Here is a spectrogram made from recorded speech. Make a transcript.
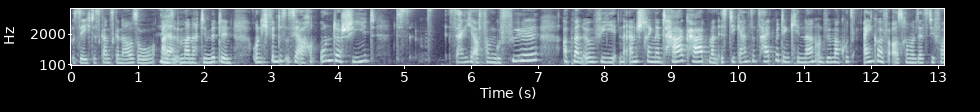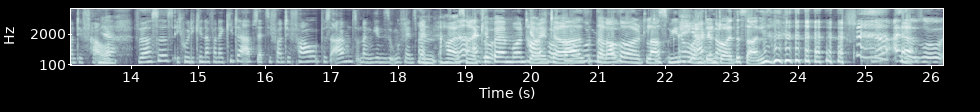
sehe ich das ganz genauso. Also immer nach den Mitteln. Und ich finde, es ist ja auch ein Unterschied, das sage ich auch vom Gefühl, ob man irgendwie einen anstrengenden Tag hat, man ist die ganze Zeit mit den Kindern und will mal kurz Einkäufe ausräumen und setzt die vor den TV, Ja. versus ich hole die Kinder von der Kita ab, setze sie vor den TV bis abends und dann gehen sie so ungefähr ins Bett. Und erst mal eine Also, Kippe im Mund, auf die Terrasse. Terrasse, ein Glas Das- Vino ja, und genau. enjoy the sun. Ne? Also so,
